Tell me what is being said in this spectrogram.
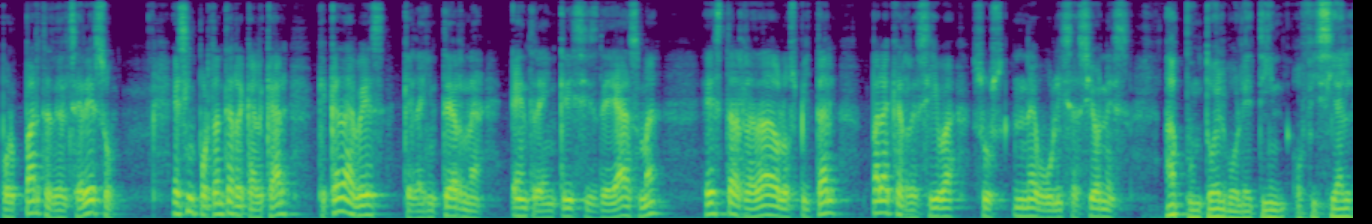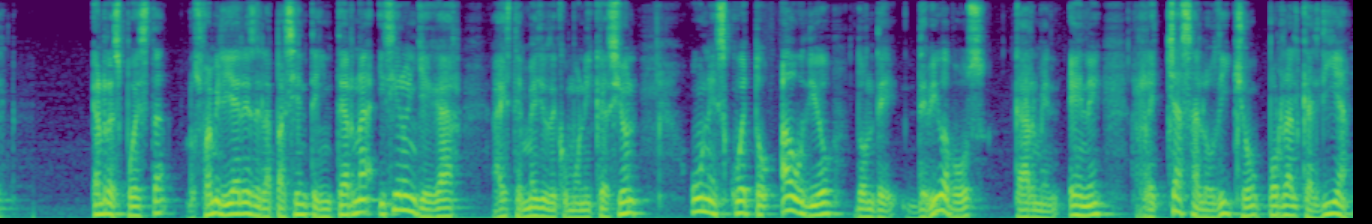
por parte del cerezo. Es importante recalcar que cada vez que la interna entra en crisis de asma, es trasladada al hospital para que reciba sus nebulizaciones, apuntó el boletín oficial. En respuesta, los familiares de la paciente interna hicieron llegar a este medio de comunicación un escueto audio donde, de viva voz, Carmen N. rechaza lo dicho por la alcaldía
